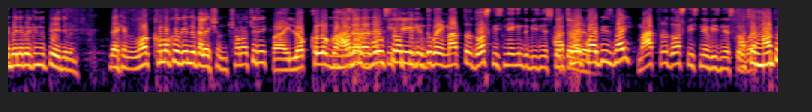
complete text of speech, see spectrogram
अवेलेबल কিন্তু পেয়ে যাবেন দেখেন লক্ষ লক্ষ কিন্তু কালেকশন সরাসরি ভাই লক্ষ লক্ষ হাজার হাজার পিস থেকে কিন্তু ভাই মাত্র 10 পিস নিয়ে কিন্তু বিজনেস করতে আচ্ছা কয় পিস ভাই? মাত্র 10 পিস নিয়ে বিজনেস করবে আচ্ছা মাত্র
